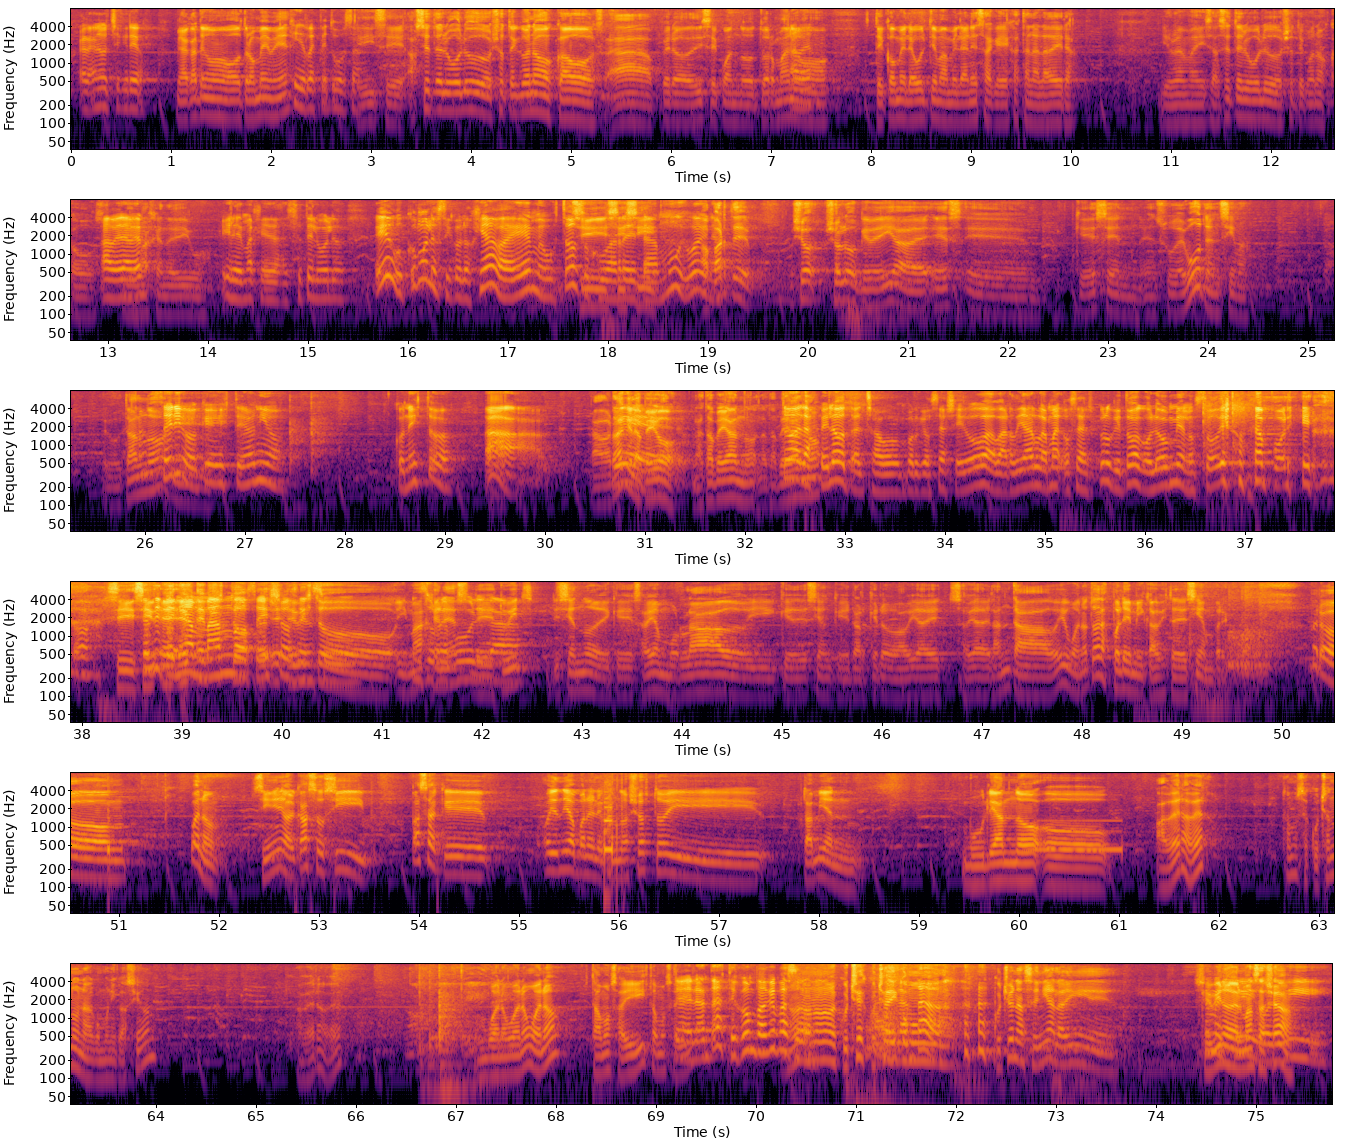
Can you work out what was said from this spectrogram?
a la noche creo. Mira, acá tengo otro meme. Qué irrespetuosa. Que dice, hacete el boludo, yo te conozco a vos. Ah, pero dice cuando tu hermano te come la última milanesa que dejaste en la ladera. Y el meme dice, hacete el boludo, yo te conozco a vos. A ver, a la ver. imagen de Dibu. Y la imagen de hacete el boludo. Eh, cómo lo psicologiaba, eh. Me gustó su jugarreta. Muy buena. Aparte, yo, yo lo que veía es eh, que es en, en su debut encima. Debutando. ¿En serio? y ¿Qué este año? ¿Con esto? Ah, La verdad que la pegó, la está pegando, la está pegando. todas las pelotas el chabón, porque, o sea, llegó a bardearla mal. O sea, creo que toda Colombia nos odia por esto. Sí, sí, si he- he- tenían he mambos visto, ellos he en visto en su imágenes de tweets diciendo de que se habían burlado y que decían que el arquero había se había adelantado y bueno, todas las polémicas, viste, de siempre. Pero bueno, sin ir al caso, sí pasa que hoy en día ponele cuando yo estoy también googleando o a ver, a ver. ¿Estamos escuchando una comunicación? A ver, a ver. Bueno, bueno, bueno. Estamos ahí, estamos Te ahí. adelantaste, compa, ¿qué pasó? No, no, no, escuché, escuché ahí como escuché una señal ahí eh, Yo que vino del más allá. volví.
